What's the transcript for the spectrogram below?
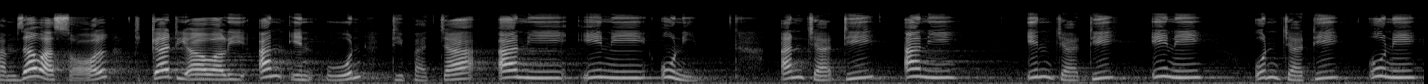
hamzah wasol jika diawali an in un dibaca ani, ini, uni. An jadi ani, in jadi ini, un jadi uni.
